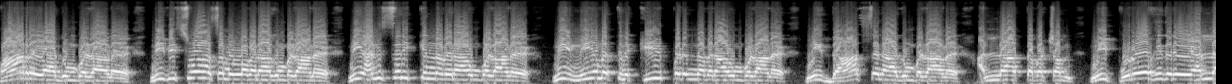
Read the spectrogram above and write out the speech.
പാറയാകുമ്പോഴാണ്. നീ വിശ്വാസമുള്ളവനാകുമ്പോഴാണ്. നീ അനുസരിക്കുന്നവനാകുമ്പോഴാണ്. നീ നിയമത്തിന് കീഴ്പ്പെടുന്നവനാകുമ്പോഴാണ്. നീ ദാസനാകുമ്പോഴാണ്. അല്ലാത്ത പക്ഷം നീ പുരോഹിതരെ അല്ല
